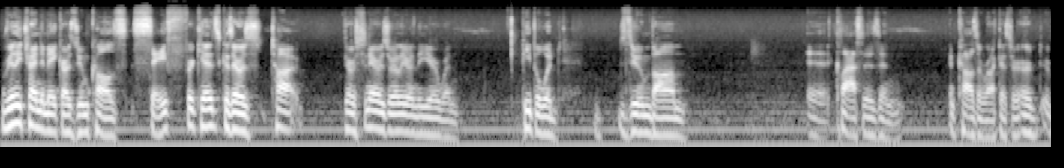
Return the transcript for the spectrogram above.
really trying to make our Zoom calls safe for kids because there was talk there were scenarios earlier in the year when people would Zoom bomb uh, classes and and cause a ruckus or, or, or,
